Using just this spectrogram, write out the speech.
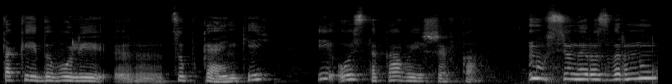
Такий доволі е, цупкенький. І ось така вишивка. Ну, всю не розверну,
